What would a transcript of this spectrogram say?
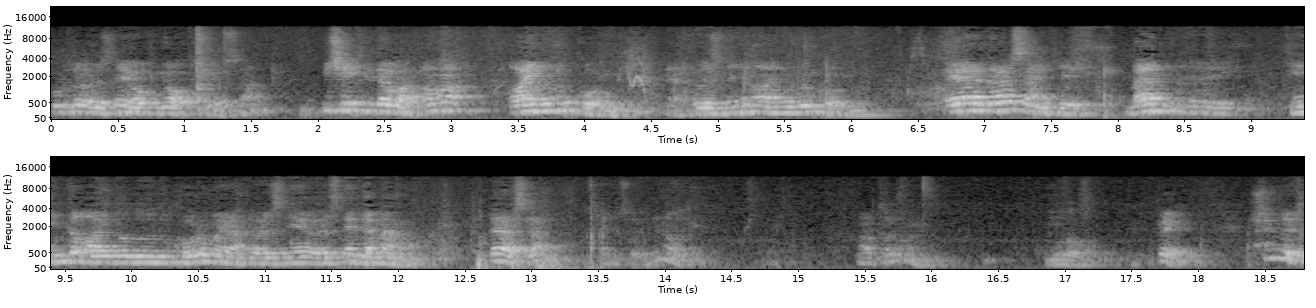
burada özne yok, yok diyorsan bir şekilde var ama aynılık korunuyor. Yani öznenin aynılığı korunuyor. Eğer dersen ki ben e, kendi aynalığını korumayan özneye özne demem dersen senin söylediğin olur. Anladın mı? Var. Peki. Şimdi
